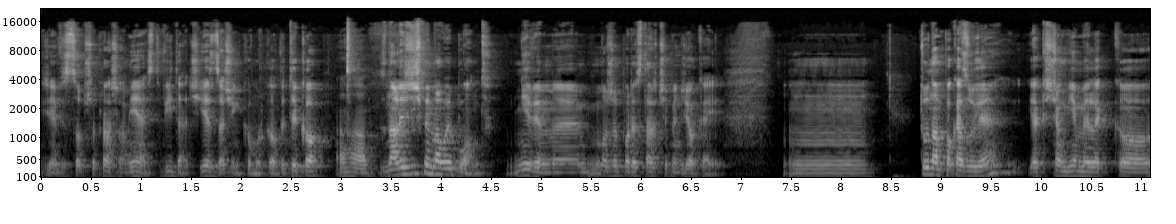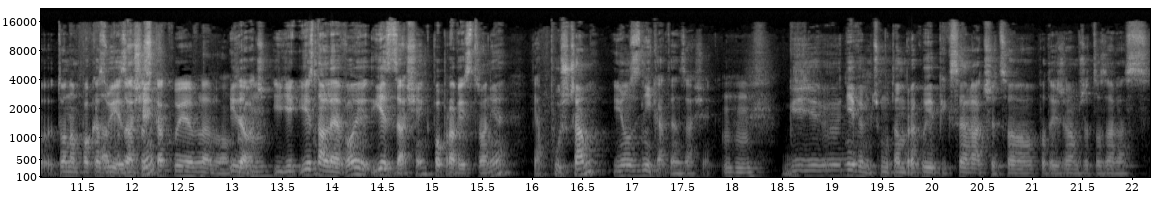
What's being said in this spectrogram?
nie wiesz co, przepraszam, jest, widać, jest zasięg komórkowy, tylko Aha. znaleźliśmy mały błąd. Nie wiem, e, może po restarcie będzie ok. Tu nam pokazuje, jak ściągniemy lekko, to nam pokazuje Tak, zasięg. Skakuje w lewo. I zobacz, Mhm. jest na lewo, jest zasięg po prawej stronie, ja puszczam i on znika ten zasięg. Mhm. Nie wiem, czy mu tam brakuje piksela, czy co, podejrzewam, że to zaraz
